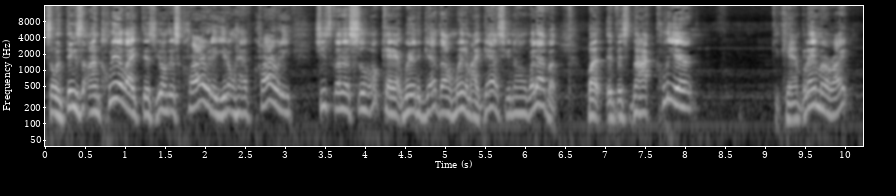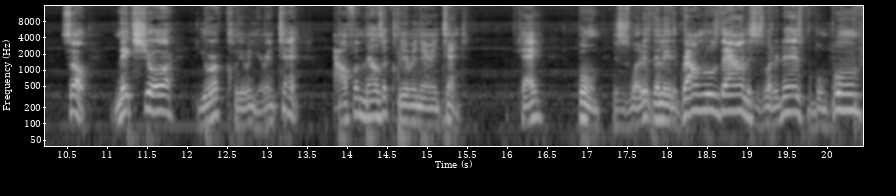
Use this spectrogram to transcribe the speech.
so when things are unclear like this, you know, there's clarity. You don't have clarity. She's gonna assume, okay, we're together. I'm with him, I guess. You know, whatever. But if it's not clear, you can't blame her, right? So make sure you're clear in your intent. Alpha males are clear in their intent. Okay, boom. This is what it is. They lay the ground rules down. This is what it is. Boom, boom, boom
